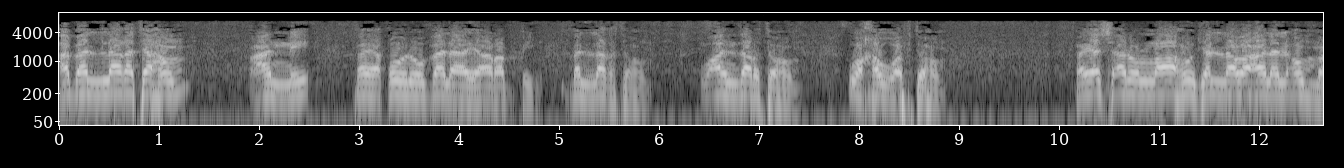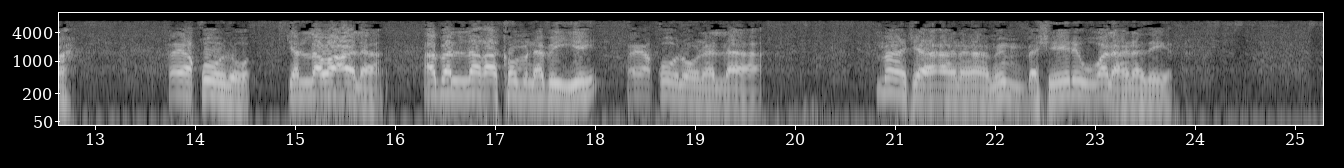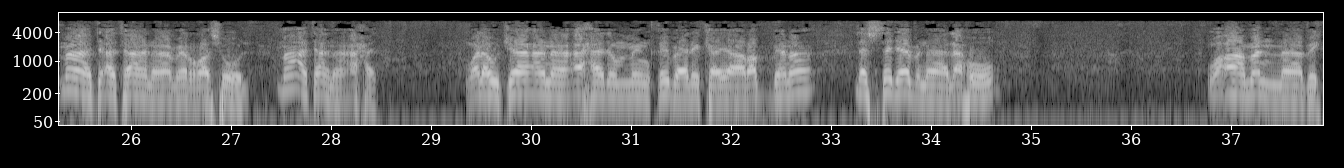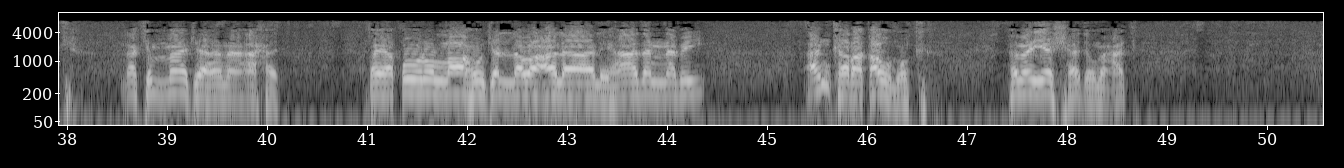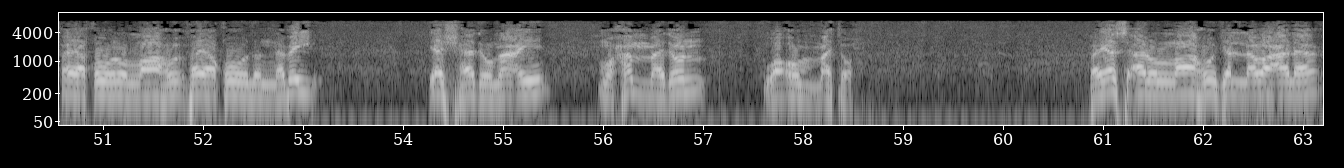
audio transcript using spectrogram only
أبلغتهم عني؟ فيقول بلى يا ربي بلغتهم. وأنذرتهم وخوفتهم. فيسأل الله جل وعلا الأمة فيقول جل وعلا أبلغكم نبيي؟ فيقولون لا. ما جاءنا من بشير ولا نذير. ما أتانا من رسول ما أتانا أحد. ولو جاءنا أحد من قبلك يا ربنا لاستجبنا له. وآمنا بك لكن ما جاءنا أحد. فيقول الله جل وعلا لهذا النبي أنكر قومك فمن يشهد معك؟ فيقول الله فيقول النبي يشهد معي محمد وأمته. فيسأل الله جل وعلا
